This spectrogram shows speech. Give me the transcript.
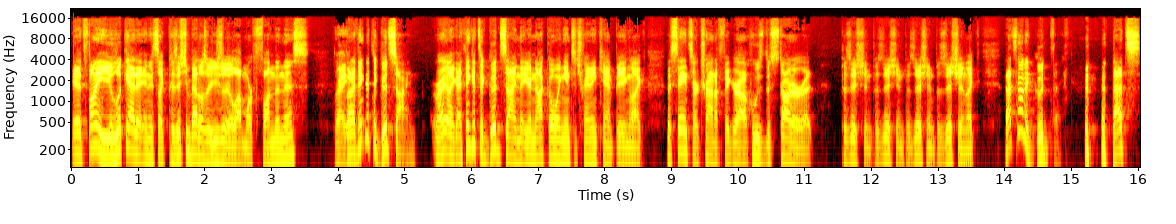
it's funny. You look at it and it's like position battles are usually a lot more fun than this. Right. But I think that's a good sign, right? Like I think it's a good sign that you're not going into training camp being like, the Saints are trying to figure out who's the starter at position, position, position, position. Like that's not a good thing. that's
